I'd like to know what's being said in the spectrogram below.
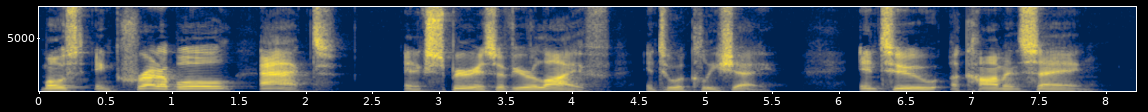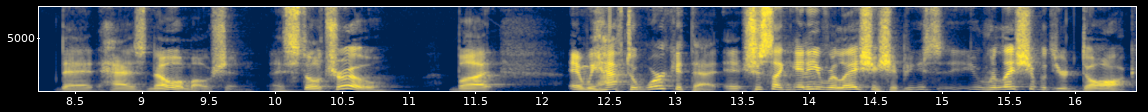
most incredible act and experience of your life into a cliche, into a common saying that has no emotion. It's still true, but and we have to work at that. It's just like any mm-hmm. relationship. You, your relationship with your dog,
